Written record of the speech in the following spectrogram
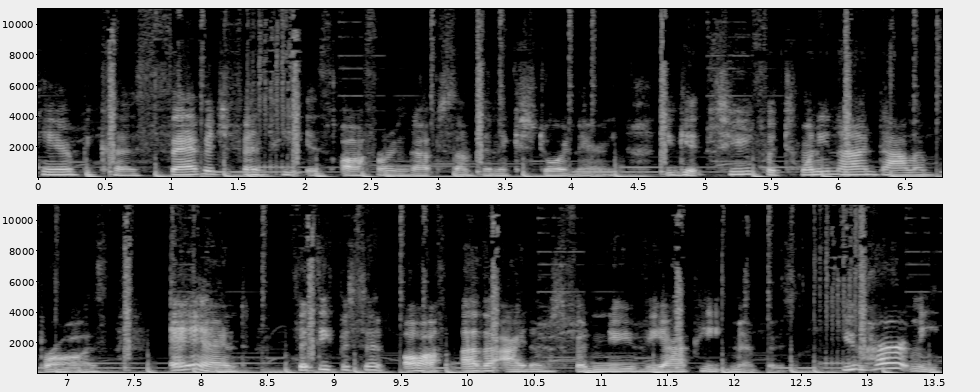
here because Savage Fenty is offering up something extraordinary. You get two for $29 bras and 50% off other items for new VIP members. You heard me.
